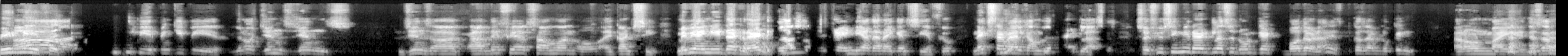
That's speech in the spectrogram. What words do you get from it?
Pirni ah, effect. Pinky Peer, Pinky Peer. You know, gins, gins. Jins, are, are they fear someone? Oh, I can't see. Maybe I need that red glass of Mr. India, then I can see a few. Next time I'll come with red glasses. So if you see me red glasses, don't get bothered. Huh? It's because I'm looking around my. This I'm,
